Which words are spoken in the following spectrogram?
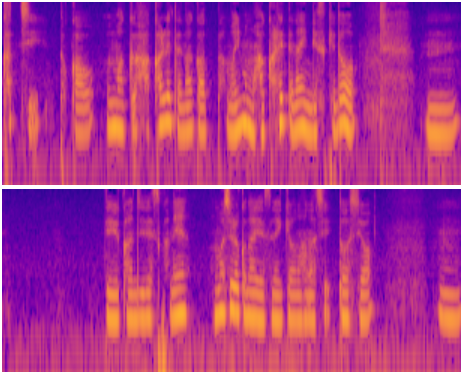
価値とかをうまく測れてなかった。まあ今も測れてないんですけどうん。っていう感じですかね。面白くないですね今日の話。どうしよう。うん。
